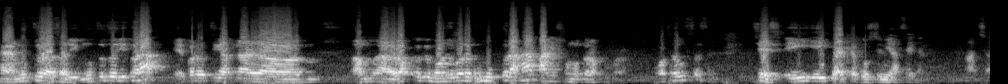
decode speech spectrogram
হ্যাঁ মূত্র সরি মূত্র তৈরি করা। এরপর হচ্ছে আপনার রক্তকে বর্জ্য পদার্থ মুক্ত রাখা পানির সমতা রক্ষা করা। কথা বুঝতেছেন? শেষ, এই এই কয়েকটা কোশ্চেনই আছে এখানে। আচ্ছা।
